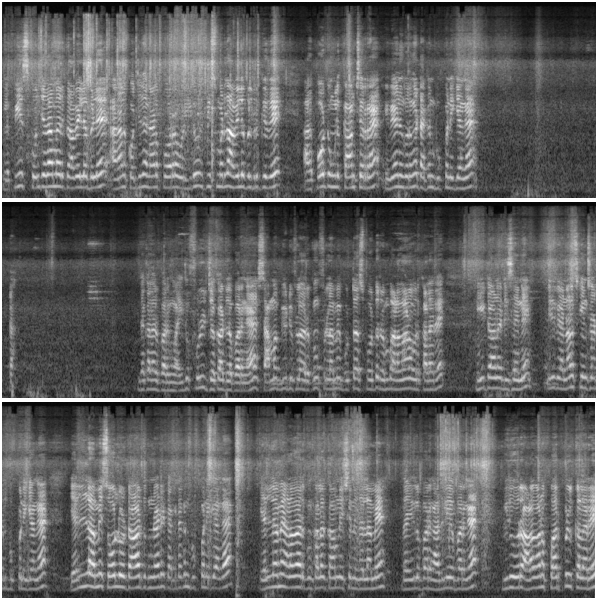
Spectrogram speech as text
இல்லை பீஸ் கொஞ்சம் தான் இருக்குது அவைலபிள் அதனால் கொஞ்சம் தான் என்னால் போடுற ஒரு இருபது பீஸ் மட்டும் தான் அவைலபிள் இருக்குது. அதை போட்டு உங்களுக்கு காமிச்சிடுறேன். வேணுங்கிறவங்க டக்குன்னு புக் பண்ணிக்கோங்க. இந்த கலர் பாருங்கம்மா இது ஃபுல் ஜக்காட்டில் பாருங்கள் செம்ம பியூட்டிஃபுல்லாக இருக்கும். ஃபுல்லாமே புட்டாஸ் போட்டு ரொம்ப அழகான ஒரு கலரு நீட்டான டிசைனு இது வேணாலும் ஸ்க்ரீன்ஷாட் புக் பண்ணிக்கோங்க. எல்லாமே சோல்ட் அவுட் ஆகிறதுக்கு முன்னாடி டக்கு டக்குன்னு புக் பண்ணிக்கோங்க. எல்லாமே அழகாக இருக்கும். கலர் காம்பினேஷன் இது எல்லாமே. இந்த இதில் பாருங்கள் அதுலேயே பாருங்கள் இது ஒரு அழகான பர்பிள் கலரு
